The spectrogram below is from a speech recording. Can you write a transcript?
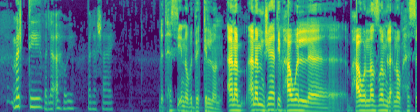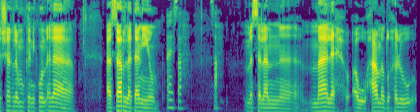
مرتي ولا قهوة ولا شاي. بتحسي إنه بدك كلهم. أنا أنا من جهتي بحاول آه، بحاول نظم لأنه بحس الشغلة ممكن يكون لها آثار لتاني يوم. إيه صح صح. مثلا آه، مالح أو حامض وحلو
